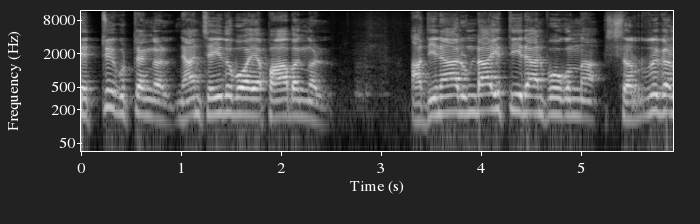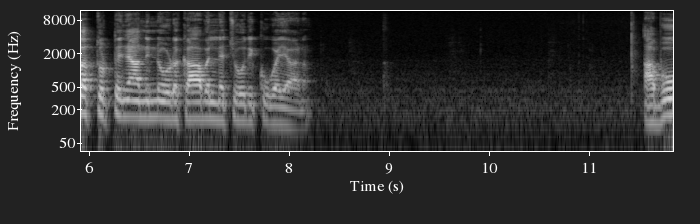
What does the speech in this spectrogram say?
തെറ്റുകുറ്റങ്ങൾ ഞാൻ ചെയ്തു പോയ പാപങ്ങൾ അതിനാൽ ഉണ്ടായിത്തീരാൻ പോകുന്ന ഷെറുകളെ തൊട്ട് ഞാൻ നിന്നോട് കാവലിനെ ചോദിക്കുകയാണ്. അബൂ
